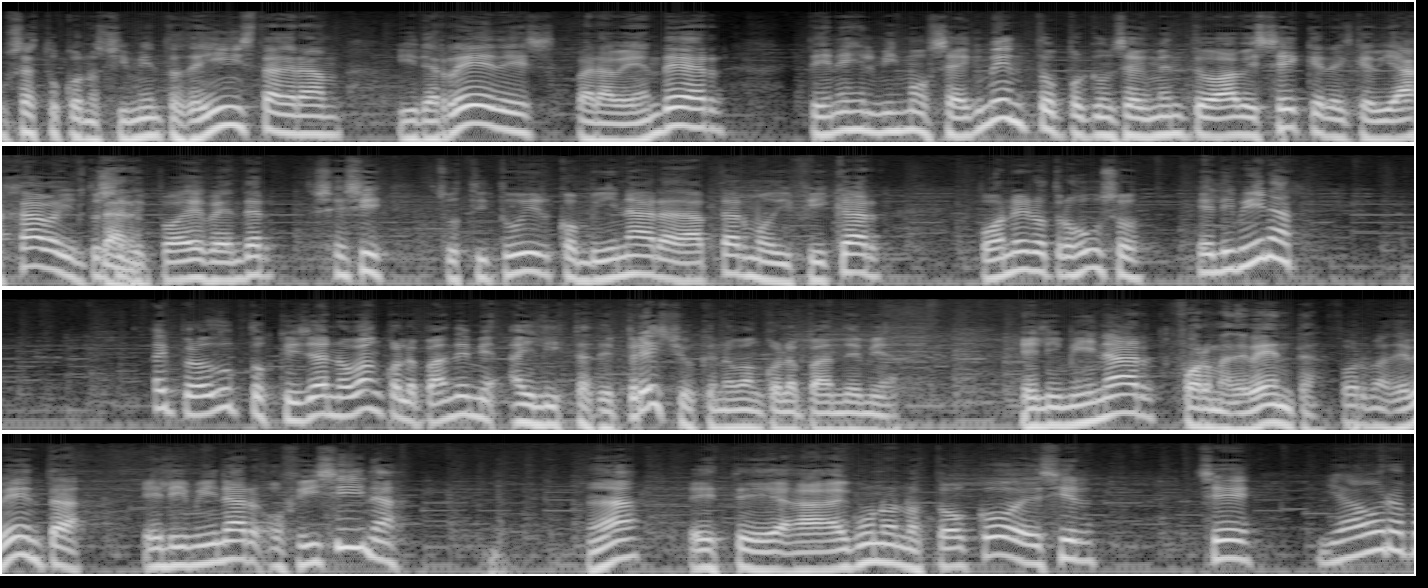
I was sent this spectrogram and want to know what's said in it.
usas tus conocimientos de Instagram y de redes para vender, tenés el mismo segmento, porque un segmento ABC que era el que viajaba y entonces Claro. le podés vender, entonces sí, sustituir, combinar, adaptar, modificar, poner otros usos, eliminar. Hay productos que ya no van con la pandemia, hay listas de precios que no van con la pandemia. Eliminar Formas de venta. formas de venta, eliminar oficinas. ¿Ah? Este, a algunos nos tocó decir, che, y ahora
